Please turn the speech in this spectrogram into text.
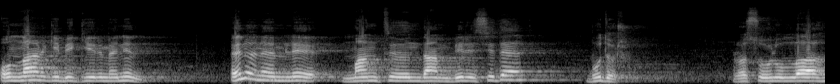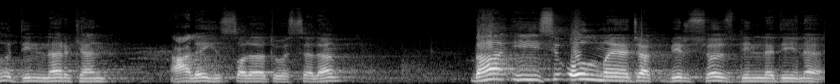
onlar gibi girmenin en önemli mantığından birisi de budur. Resulullah'ı dinlerken aleyhissalatu vesselam daha iyisi olmayacak bir söz dinlediğine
